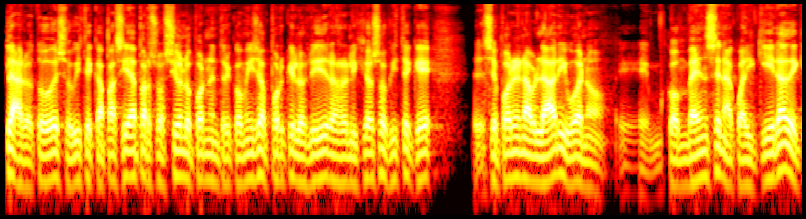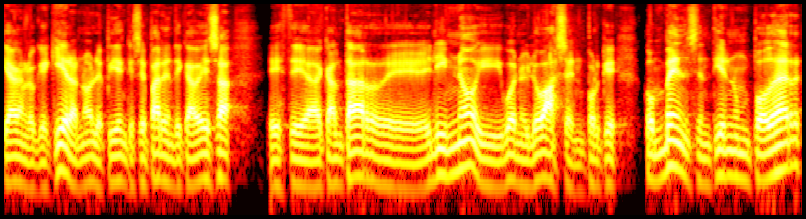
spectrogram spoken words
Claro, todo eso, viste, capacidad de persuasión lo ponen entre comillas porque los líderes religiosos, viste, que eh, se ponen a hablar y bueno, convencen a cualquiera de que hagan lo que quieran, ¿no? Le piden que se paren de cabeza este, a cantar eh, el himno y bueno, y lo hacen, porque convencen, tienen un poder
